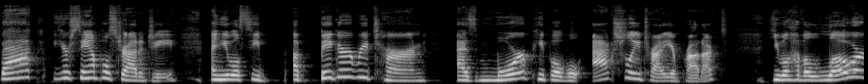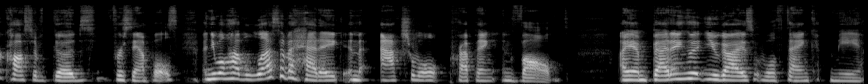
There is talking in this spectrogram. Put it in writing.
back your sample strategy and you will see a bigger return as more people will actually try your product. You will have a lower cost of goods for samples and you will have less of a headache in the actual prepping involved. I am betting that you guys will thank me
